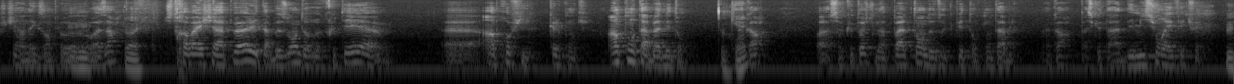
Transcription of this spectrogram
je dis un exemple au, au hasard. Ouais. Tu travailles chez Apple et tu as besoin de recruter euh, un profil quelconque. Un comptable, admettons. D'accord? Voilà, sauf que toi, tu n'as pas le temps de t'occuper de ton comptable. D'accord? Parce que tu as des missions à effectuer. Hmm.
